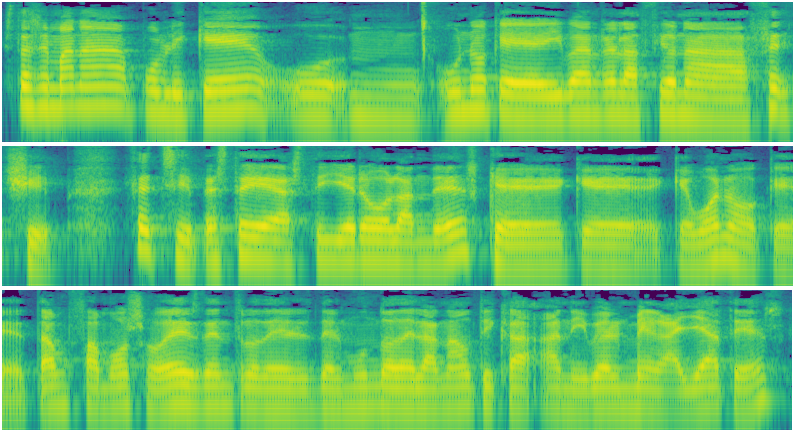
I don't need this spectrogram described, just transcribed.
Esta semana publiqué um, uno que iba en relación a FedShip. FedShip, este astillero holandés que, que, que bueno, que tan famoso es dentro del, del, mundo de la náutica a nivel megayates.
